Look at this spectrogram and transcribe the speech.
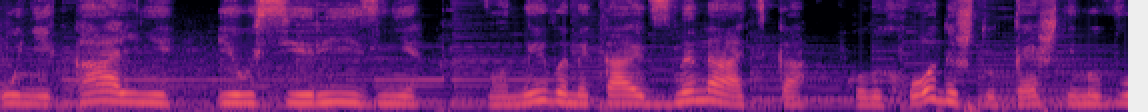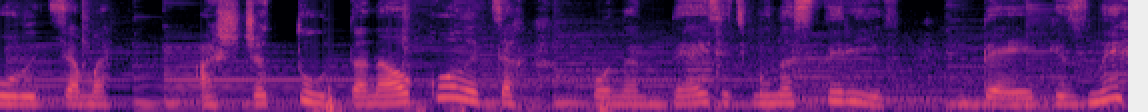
Унікальні і усі різні. Вони виникають зненацька, коли ходиш тутешніми вулицями. А ще тут та на околицях понад 10 монастирів. Деякі з них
